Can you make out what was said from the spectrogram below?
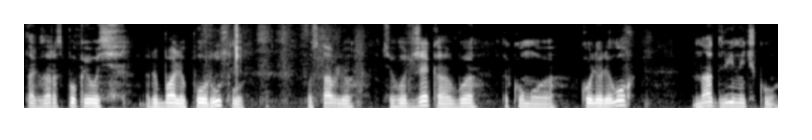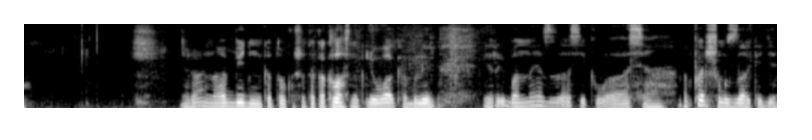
Так, зараз поки ось рибалю по руслу, поставлю цього джека в такому кольорі лох на двійничку. Реально обідненько тільки що така класна клювака, блін. І риба не засіклася на першому закиді.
